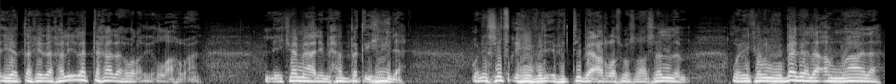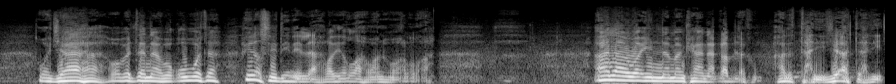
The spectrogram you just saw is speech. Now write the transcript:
يتخذ خليلا اتخذه رضي الله عنه لكمال محبته له ولصدقه في اتباع الرسول صلى الله عليه وسلم ولكونه بذل أمواله وجاهه وبدنه وقوته في نصر دين الله رضي الله عنه وأرضاه. ألا وإن من كان قبلكم هذا التحذير جاء التحذير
